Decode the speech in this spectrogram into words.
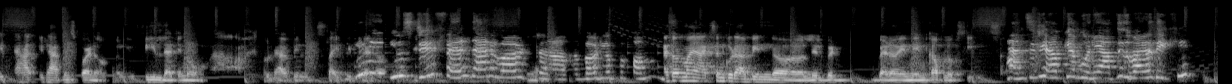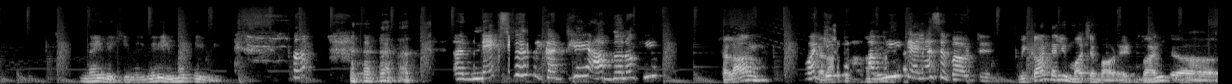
it happens quite often you feel that you know could have been slightly better you still feel that about about your performance I thought my action could have been a little bit better in in couple of scenes हँसी जी आप क्या बोल? आपने दोबारा देखी? नहीं देखी मेरी। मेरी हिम्मत नहीं हुई। uh, नेक्स्ट फ़िल्म इकट्ठे आप दोनों की? What can you अभी tell us about it? we can't tell you much about it, but uh,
